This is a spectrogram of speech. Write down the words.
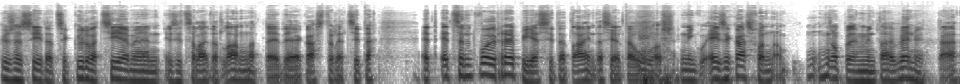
kyse siitä, että sä kylvät siemenen ja sitten sä laitat lannatteita ja kastelet sitä. Että et sä nyt voi repiä sitä tainta sieltä ulos. niin kuin, ei se kasva nopeammin tai venyttää.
